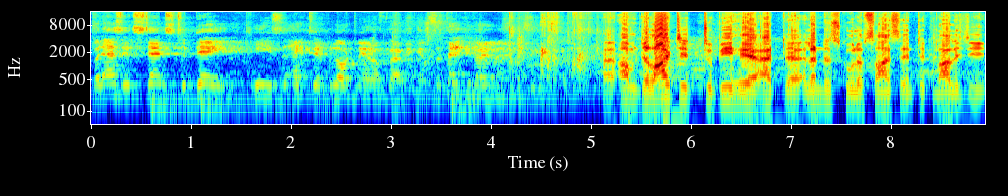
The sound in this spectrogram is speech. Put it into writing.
but as it stands today, he's the active Lord Mayor of Birmingham. So thank you very much. Uh, I'm delighted to be here at uh, London School of Science and Technology.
